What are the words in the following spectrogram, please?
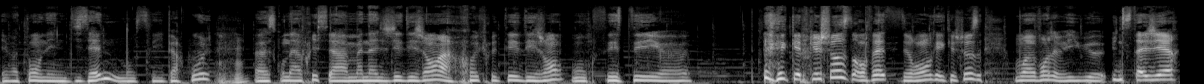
Et maintenant, on est une dizaine, donc c'est hyper cool. Mhm. Euh, ce qu'on a appris, c'est à manager des gens, à recruter des gens. Donc c'était quelque chose, en fait. C'est vraiment quelque chose. Moi, avant, j'avais eu une stagiaire,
